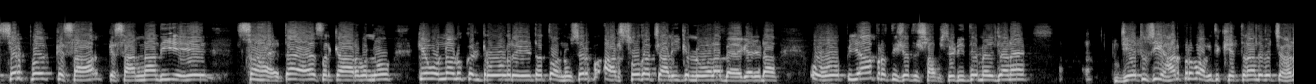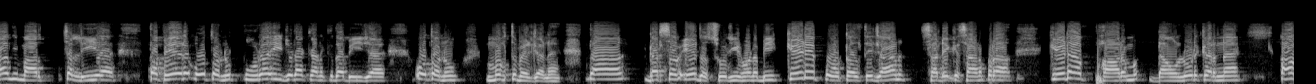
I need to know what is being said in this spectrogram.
ਸਿਰਫ ਕਿਸਾਨ ਕਿਸਾਨਾਂ ਦੀ ਇਹ ਸਹਾਇਤਾ ਹੈ ਸਰਕਾਰ ਵੱਲੋਂ ਕਿ ਉਹਨਾਂ ਨੂੰ ਕੰਟਰੋਲ ਰੇਟ ਤੁਹਾਨੂੰ ਸਿਰਫ 800 ਦਾ 40 ਕਿਲੋ ਵਾਲਾ ਬੈਗ ਹੈ ਜਿਹੜਾ ਉਹ 50% ਸਬਸਿਡੀ ਤੇ ਮਿਲ ਜਾਣਾ ਜੇ ਤੁਸੀਂ ਹੜ੍ਹ ਪ੍ਰਭਾਵਿਤ ਖੇਤਰਾਂ ਦੇ ਵਿੱਚ ਹੜ੍ਹਾਂ ਦੀ ਮਾਰ ਝੱਲੀ ਹੈ, ਤਾਂ ਫਿਰ ਉਹ ਤੁਹਾਨੂੰ ਪੂਰਾ ਹੀ ਜਿਹੜਾ ਕਣਕ ਦਾ ਬੀਜ ਹੈ, ਉਹ ਤੁਹਾਨੂੰ ਮੁਫਤ ਮਿਲ ਜਾਣਾ ਤਾਂ ਡਾਕਟਰ ਸਾਹਿਬ, ਇਹ ਦੱਸੋ ਜੀ ਹੁਣ ਵੀ ਕਿਹੜੇ ਪੋਰਟਲ ਤੇ ਜਾਣ ਸਾਡੇ ਕਿਸਾਨ ਭਰਾ? ਕਿਹੜਾ ਫਾਰਮ ਡਾਊਨਲੋਡ ਕਰਨਾ ਹੈ? ਆਹ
